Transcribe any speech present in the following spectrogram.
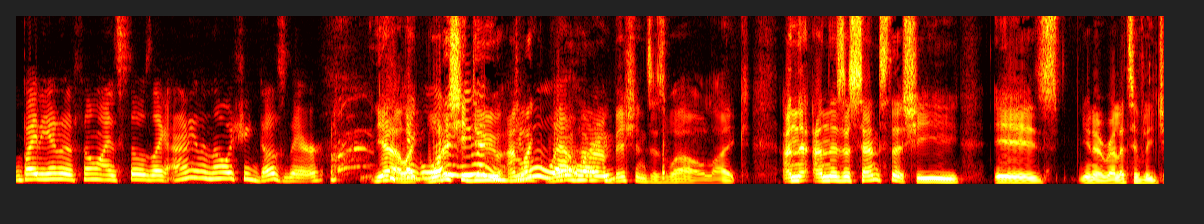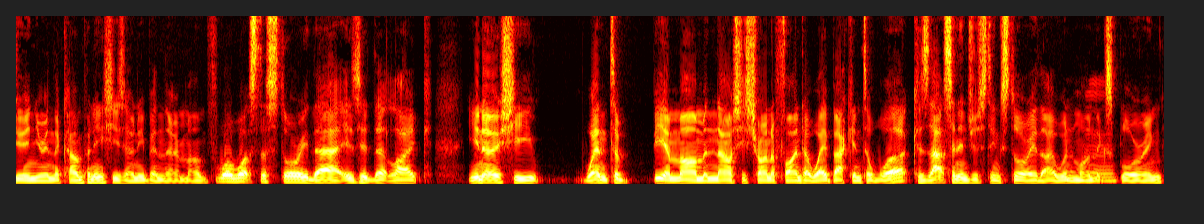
by the end of the film I still was like, I don't even know what she does there. Yeah, like, Like, what, what does she do? And like, what are her life? ambitions as well? Like, and th- and there's a sense that she is, you know, relatively junior in the company. She's only been there a month. Well, what's the story there? Is it that like, you know, she went to be a mom and now she's trying to find her way back into work? Because that's an interesting story that I wouldn't mind mm-hmm. exploring.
